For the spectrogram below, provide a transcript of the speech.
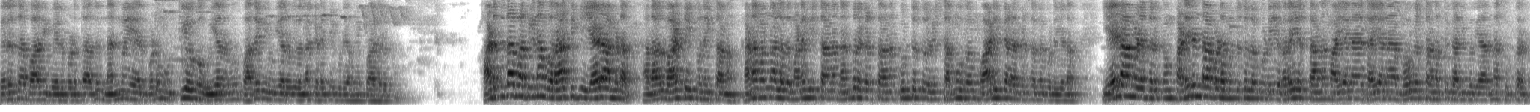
பெருசாக பாதிப்பு ஏற்படுத்தாது நன்மை ஏற்படும் உத்தியோக உயர்வு பதவி உயர்வு எல்லாம் கிடைக்கக்கூடிய அமைப்பாக இருக்கும். அடுத்ததா பாத்தீங்கன்னா உங்க ராசிக்கு ஏழாம் இடம் அதாவது வாழ்க்கை துணை ஸ்தானம். கணவன் அல்லது மனைவி ஸ்தானம் நண்பர்கள் ஸ்தானம் கூட்டு தொழில் சமூகம் வாடிக்கையாளர்கள் சொல்லக்கூடிய இடம். ஏழாம் இடத்திற்கும் பனிரெண்டாம் இடம் என்று சொல்லக்கூடிய விரயஸ்தானம் அயன சயன போகஸ்தானத்துக்கு அதிபதி யாருன்னா சுக்கிரன்.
